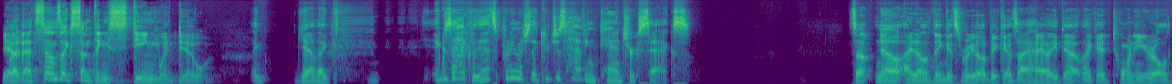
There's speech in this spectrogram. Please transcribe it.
Yeah, But- that sounds like something Sting would do. Like yeah, like exactly. That's pretty much like you're just having tantric sex. So no, I don't think it's real because I highly doubt like a 20 year old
